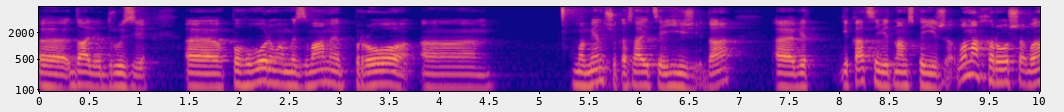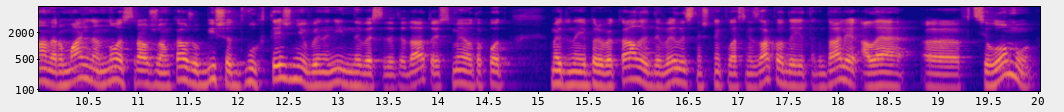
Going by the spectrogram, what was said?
Е, далі, друзі, е, поговоримо ми з вами про е, момент, що касається їжі. Да? Е, від, яка це в'єтнамська їжа? Вона хороша, вона нормальна, але сразу вам кажу, більше двох тижнів ви на ній не висидите. Да? Тобто ми отак от. Ми до неї привикали, дивились, знайшли класні заклади і так далі. Але е, в цілому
